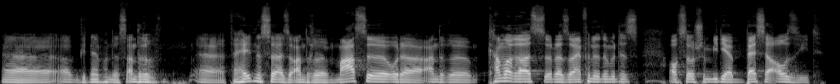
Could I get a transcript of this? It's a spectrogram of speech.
äh, wie nennt man das, andere äh, Verhältnisse, also andere Maße oder andere Kameras oder so, einfach nur damit es auf Social Media besser aussieht.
